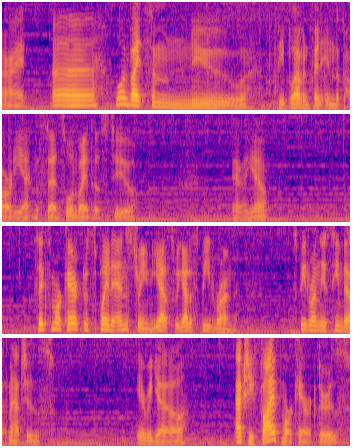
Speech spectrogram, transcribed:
Alright. Uh, we'll invite some new people who haven't been in the party yet instead, so we'll invite those two. There we go. Six more characters to play to end stream. Yes, we got a speed run. Speed run these team death matches. Here we go. Actually, five more characters.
